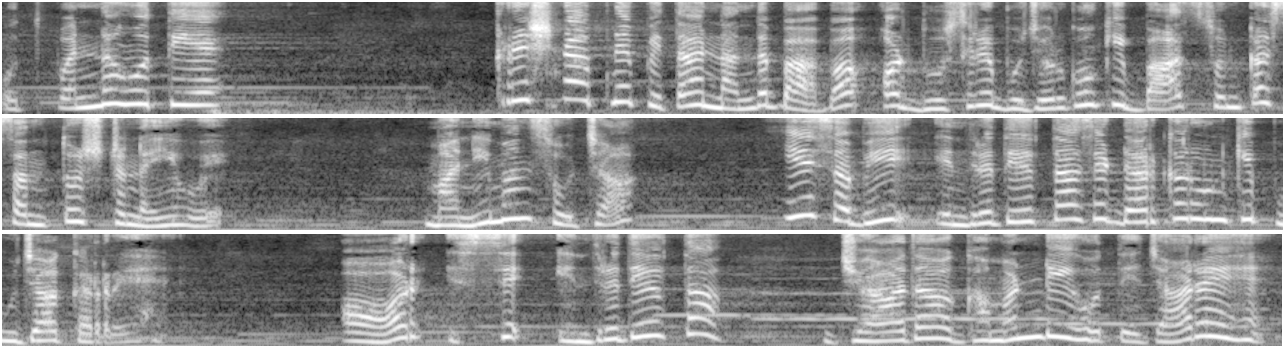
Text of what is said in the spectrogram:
उत्पन्न होती है। कृष्ण अपने पिता नंद बाबा और दूसरे बुज़ुर्गों की बात सुनकर संतुष्ट नहीं हुए। मन ही मन सोचा, ये सभी इंद्र देवता से डरकर उनकी पूजा कर रहे हैं, और इससे इंद्र देवता ज़्यादा घमंडी होते जा रहे हैं।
